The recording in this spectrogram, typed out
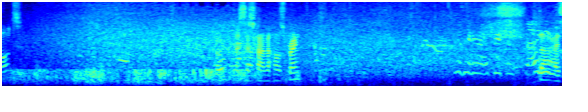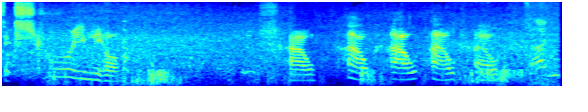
hot. Oh, this has found a hot spring. That is extremely hot. Ow, ow, ow, ow, ow. I'm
